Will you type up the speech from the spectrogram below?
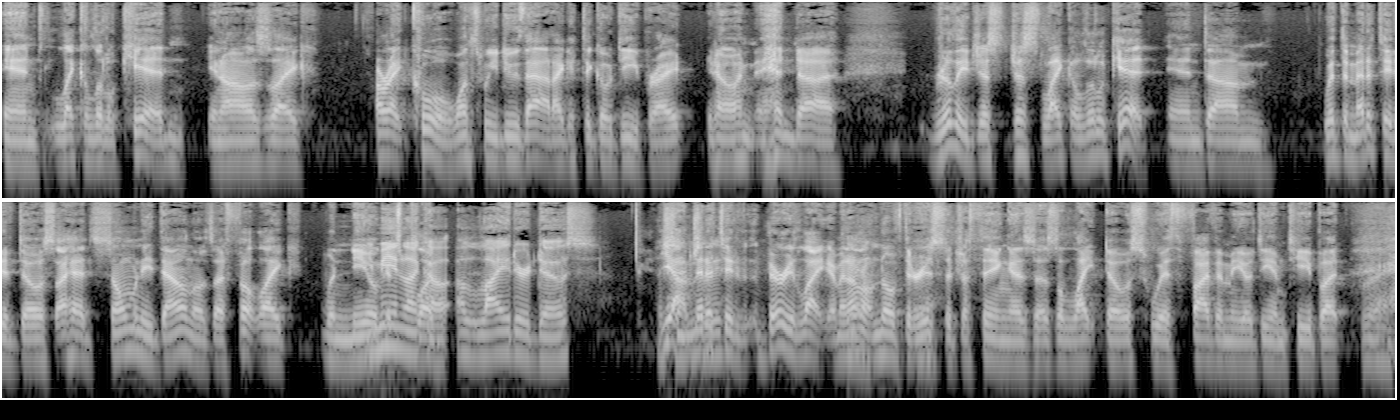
And like a little kid, you know, I was like, all right, cool. Once we do that, I get to go deep, right? You know, and and uh, really just just like a little kid. And um, with the meditative dose, I had so many downloads. I felt like when Neo, you mean like a, a, lighter dose? Yeah, meditative, very light. I mean, yeah. I don't know if there yeah. is such a thing as as a light dose with 5-MeO DMT, but right.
